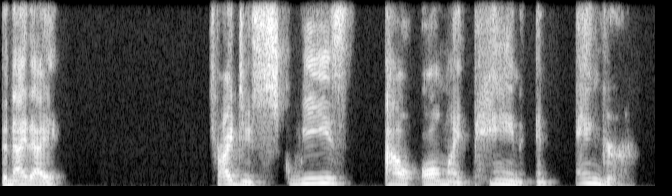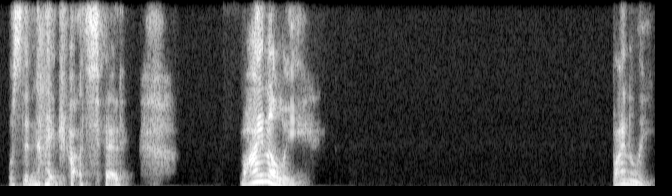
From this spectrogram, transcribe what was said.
The night I tried to squeeze out all my pain and anger was the night God said, finally, finally.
